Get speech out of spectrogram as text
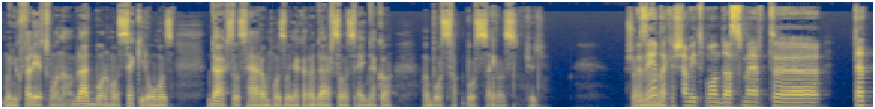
mondjuk felért volna a Bloodborne-hoz, Sekirohoz, Dark Souls 3-hoz, vagy akár a Dark Souls 1-nek a, a boss, bosszaihoz. Úgyhogy Ez érdekes, amit mondasz, mert tehát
